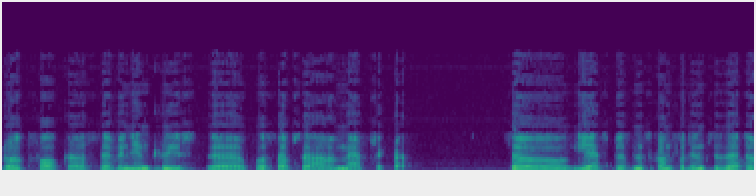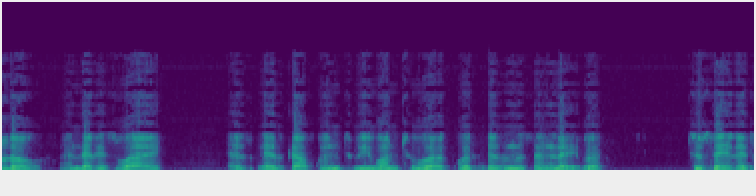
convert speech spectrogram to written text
growth forecasts have been increased uh, for sub-Saharan Africa. So yes, business confidence is at a low, and that is why, as, as government, we want to work with business and labor to say let's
